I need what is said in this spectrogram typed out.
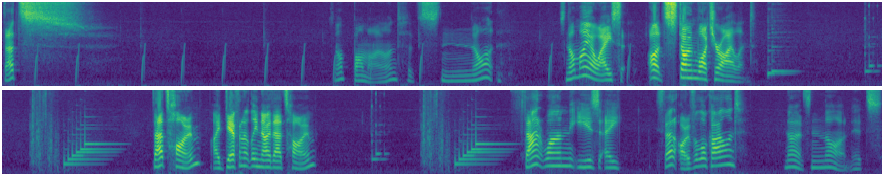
That's... It's not Bomb Island. It's not... It's not my oasis. Oh, it's Stonewatcher Island. That's home. I definitely know that's home. That one is a... Is that Overlook Island? No, it's not. It's...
